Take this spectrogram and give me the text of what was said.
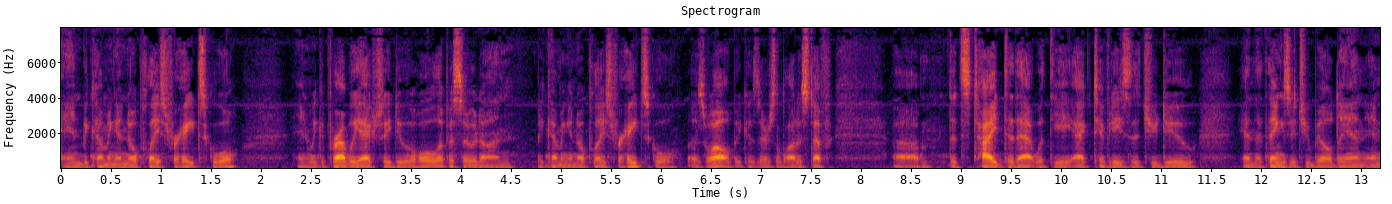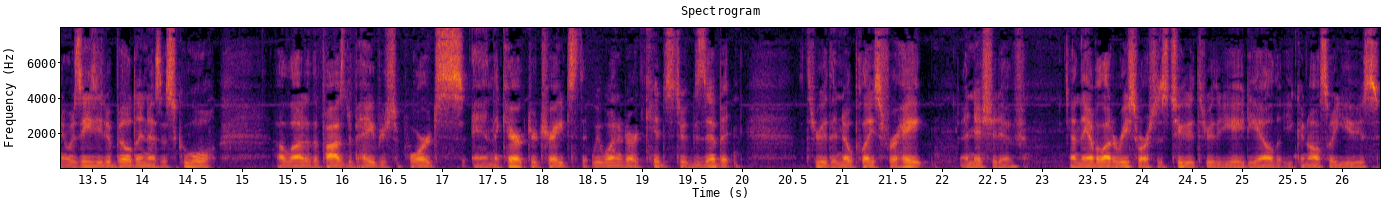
in becoming a No Place for Hate school. And we could probably actually do a whole episode on becoming a No Place for Hate school as well, because there's a lot of stuff um, that's tied to that with the activities that you do and the things that you build in. And it was easy to build in as a school a lot of the positive behavior supports and the character traits that we wanted our kids to exhibit through the No Place for Hate initiative. And they have a lot of resources too through the ADL that you can also use.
